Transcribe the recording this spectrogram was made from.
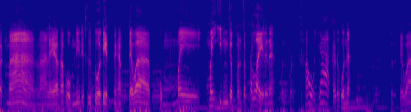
กันมามาแล้วครับ ผมนี่คือตัวเด็ดนะครับ แต่ว่าผมไม่ไม่อินกับมันสักเท่าไหร่เลยนะมันมันเข้ายากนะทุกคนนะแต่ว่า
